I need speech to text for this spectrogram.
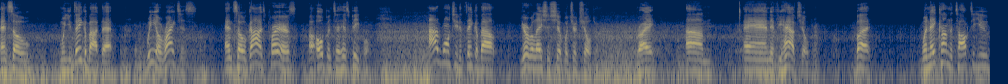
And so when you think about that, we are righteous. And so God's prayers are open to his people. I want you to think about your relationship with your children, right? Um, and if you have children, but when they come to talk to you,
